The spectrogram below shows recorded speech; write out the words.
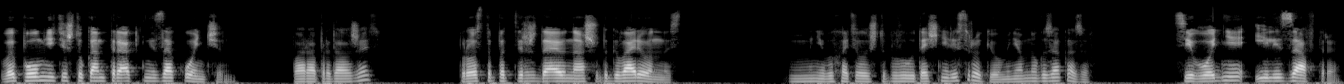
Вы помните, что контракт не закончен. Пора продолжать? Просто подтверждаю нашу договоренность. Мне бы хотелось, чтобы вы уточнили сроки, у меня много заказов. Сегодня или завтра.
